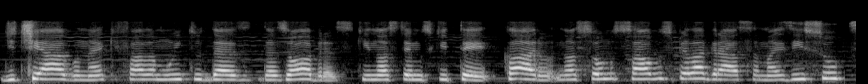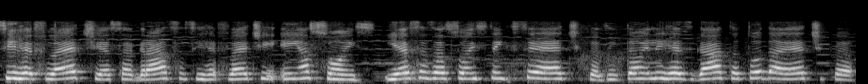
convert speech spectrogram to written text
de Tiago, né, que fala muito das, das obras que nós temos que ter. Claro, nós somos salvos pela graça, mas isso se reflete, essa graça se reflete em ações. E essas ações têm que ser éticas. Então ele resgata toda a ética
